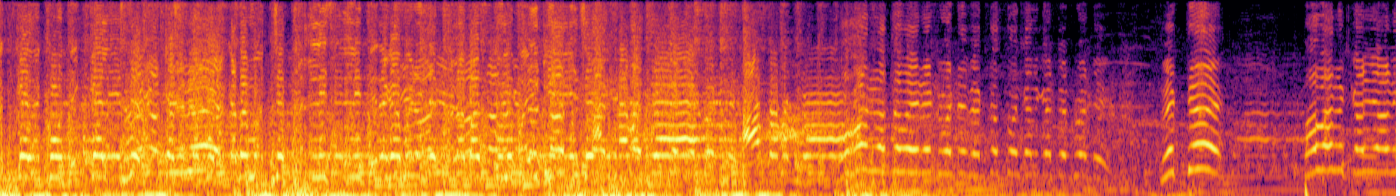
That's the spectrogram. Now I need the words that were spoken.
అక్కలకు దిక్కలేసే కదమొచ్చే తల్లి చెల్లి తిరగబడితే తలబంతులు పైకి మహోన్నతమైనటువంటి వ్యక్తిత్వం కలిగేటటువంటి వ్యక్తి పవన్ కళ్యాణ్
